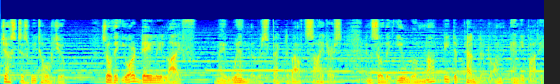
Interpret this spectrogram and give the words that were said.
just as we told you, so that your daily life may win the respect of outsiders, and so that you will not be dependent on anybody.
